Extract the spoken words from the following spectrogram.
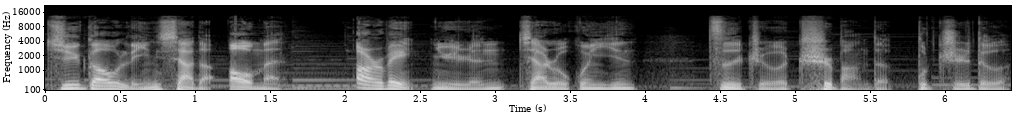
居高临下的傲慢；二位女人嫁入婚姻，自折翅膀的不值得。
